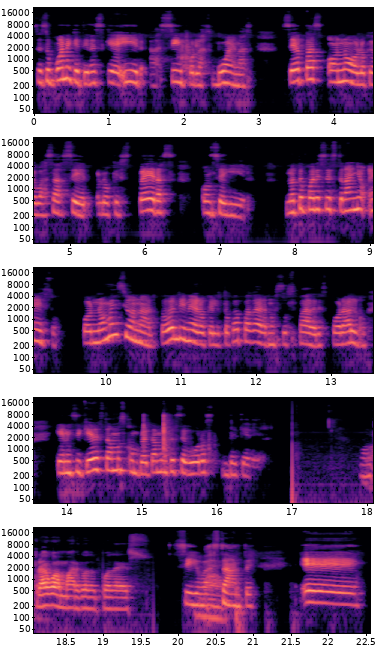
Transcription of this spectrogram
Se supone que tienes que ir así por las buenas, sepas o no lo que vas a hacer, lo que esperas conseguir. ¿No te parece extraño eso? Por no mencionar todo el dinero que le toca pagar a nuestros padres por algo que ni siquiera estamos completamente seguros de querer. Un trago amargo después de eso. Sí, bastante. Eh,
